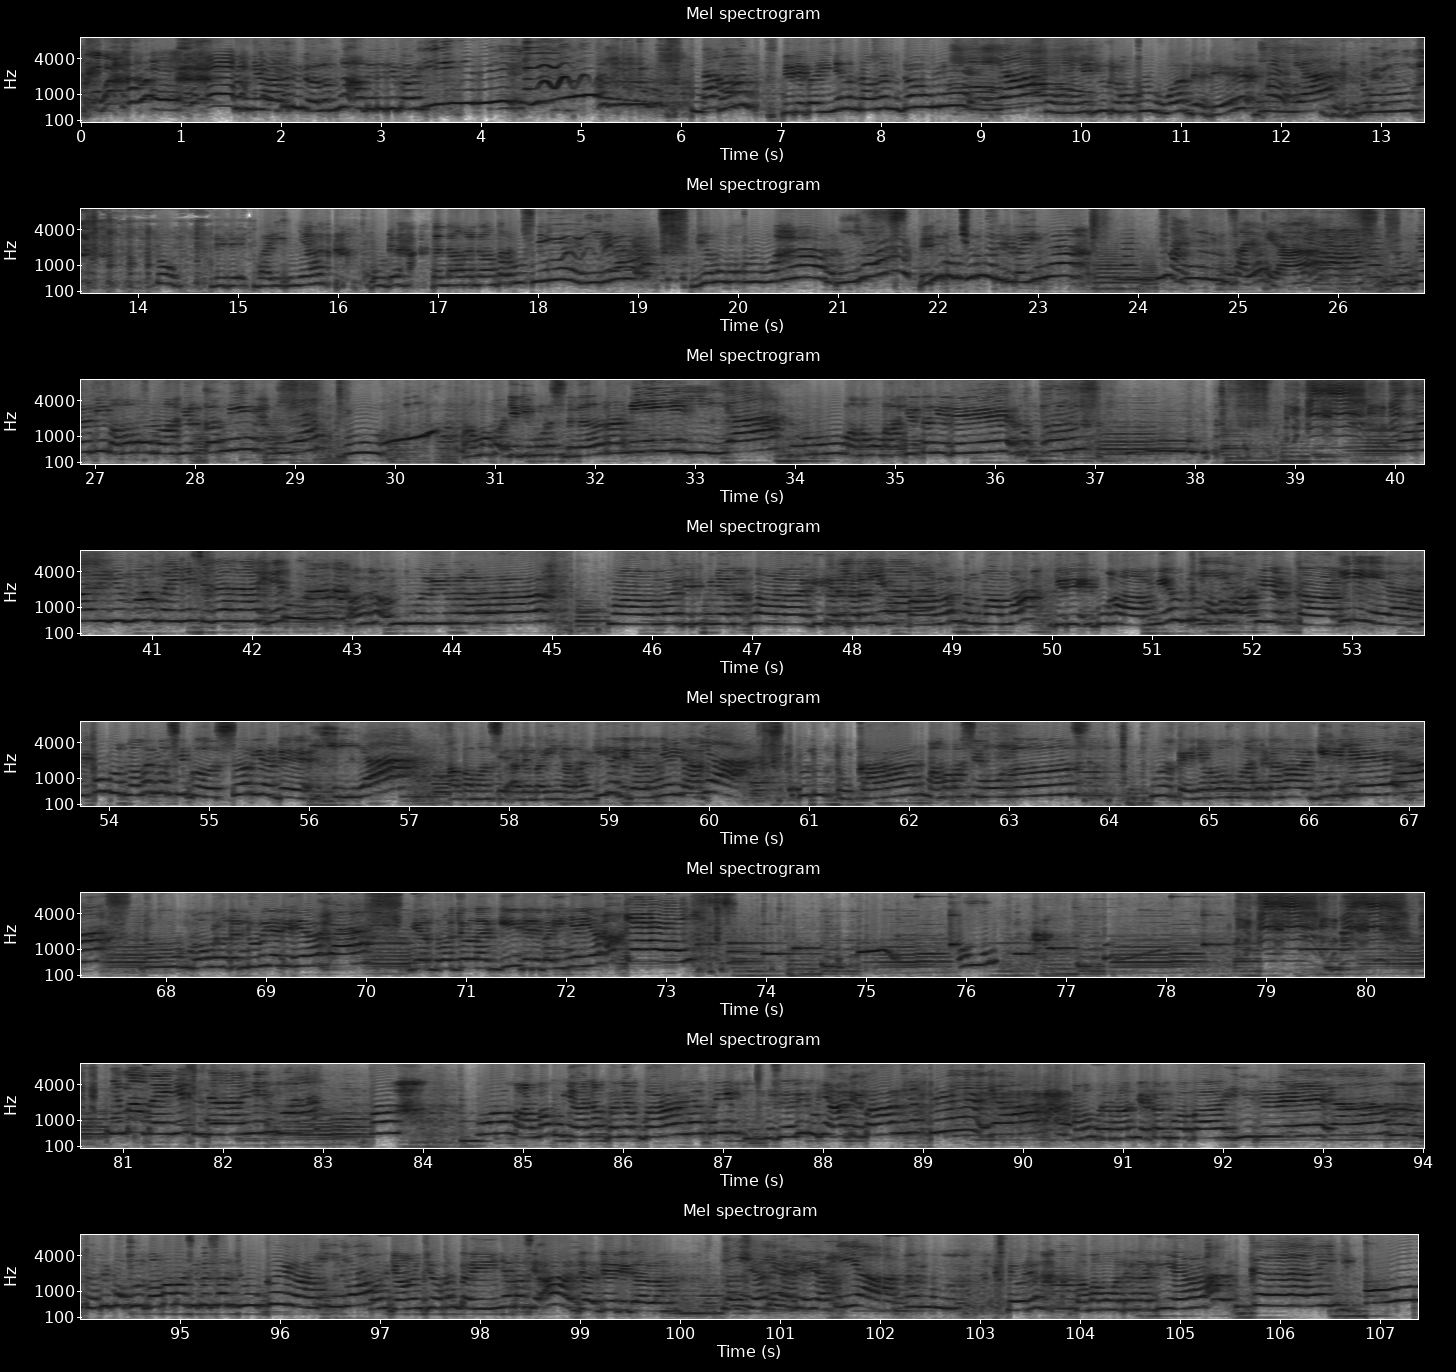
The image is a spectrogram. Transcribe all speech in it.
Ternyata di dalamnya ada dede bayinya nih. Tuh kan, dede bayinya nendang-nendang nih. Iya. Kayaknya dia udah mau keluar deh, Dek. Iya. Tuh, tuh, dedek bayinya udah nendang-nendang terus nih. Dia, dia mau mau keluar. Iya. Jadi mau cium nggak dedek bayinya? Hmm, sayang ya. Udah nih, mama mau melahirkan nih. Iya. Duh, mama kok jadi mulus beneran besar ya, Dek? Iya. Apa masih ada bayinya lagi ya di dalamnya ya? Iya. Tuh, tuh, kan, mama masih mules. Wah, kayaknya mama mau melahirkan lagi nih, Dek. Duh, mau ngeden dulu ya, Dek ya. Iya. Biar brojol lagi dede bayinya ya. Oke. Mama bayinya jangan-jangan bayinya masih ada deh di dalam. Masih ada ya, deh ya? Iya. Hmm. Ya udah, mama mau ngeden lagi ya. Oke. Oh,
